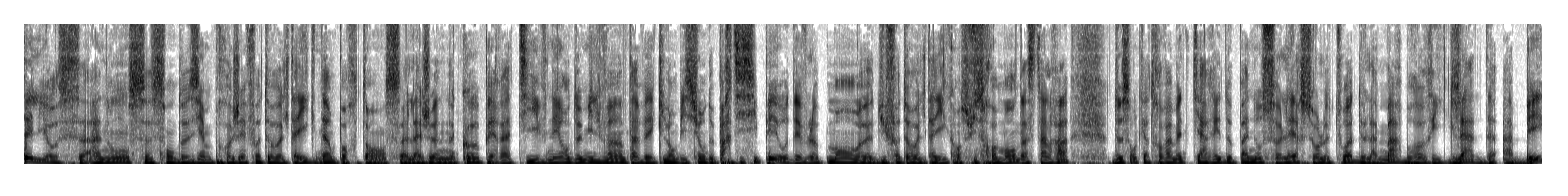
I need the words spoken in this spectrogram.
Celios annonce son deuxième projet photovoltaïque d'importance. La jeune coopérative née en 2020 avec l'ambition de participer au développement euh, du photovoltaïque en Suisse romande installera 280 mètres carrés de panneaux solaires sur le toit de la marbrerie Glad à B.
